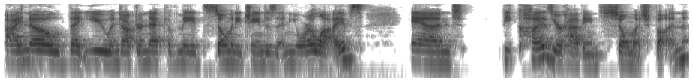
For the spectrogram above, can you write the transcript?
I know that you and Dr. Nick have made so many changes in your lives and because you're having so much fun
